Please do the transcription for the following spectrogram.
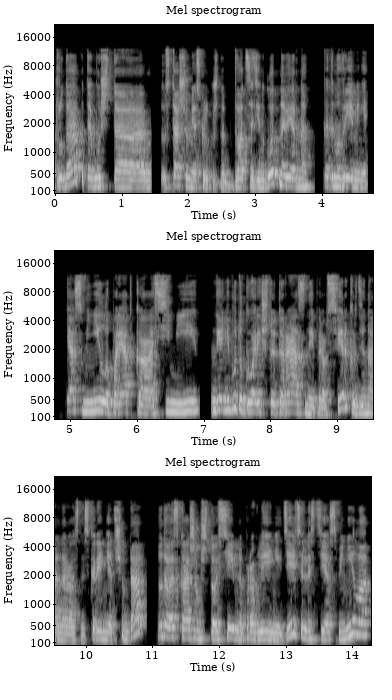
труда, потому что стаж у меня сколько уже, 21 год, наверное, к этому времени. Я сменила порядка семи. Я не буду говорить, что это разные прям сферы, кардинально разные. Скорее нет, чем да. Ну, давай скажем, что семь направлений деятельности я сменила,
